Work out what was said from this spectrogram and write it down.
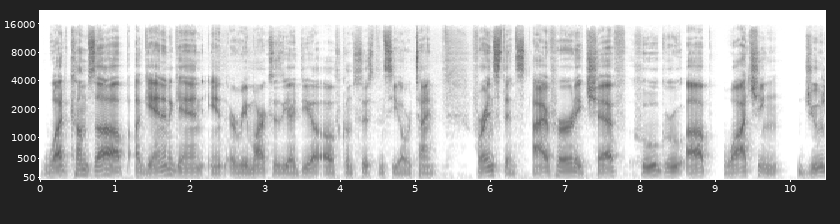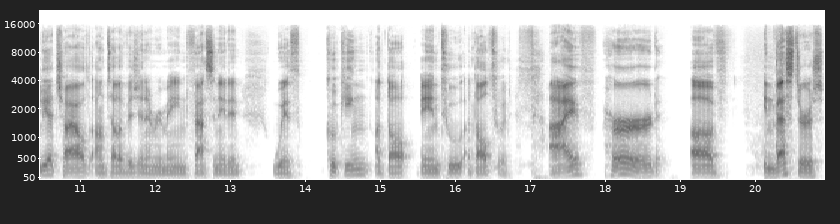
What comes up again and again in remarks is the idea of consistency over time. For instance, I've heard a chef who grew up watching Julia Child on television and remained fascinated with cooking adult into adulthood. I've heard of investors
